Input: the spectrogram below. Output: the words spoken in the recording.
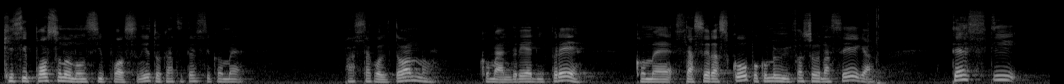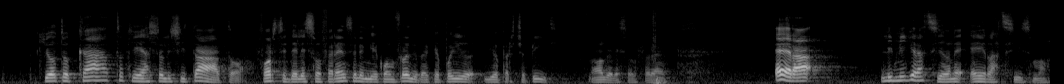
che si possono o non si possono. Io ho toccato testi come Pasta col tonno, come Andrea Di Pre, come Stasera scopo, come Mi faccio una sega. Testi che ho toccato, che ha sollecitato, forse delle sofferenze nei miei confronti, perché poi io li ho percepiti, no? delle sofferenze. Era l'immigrazione e il razzismo.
